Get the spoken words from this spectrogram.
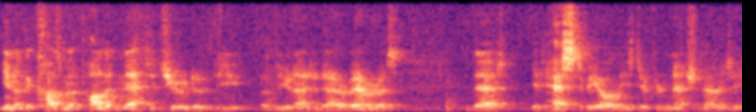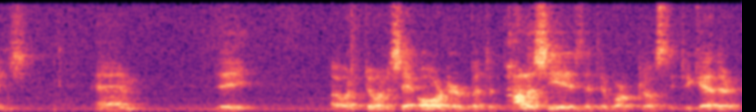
you know, the cosmopolitan attitude of the, of the United Arab Emirates that it has to be all these different nationalities. Um, the, I don't want to say order, but the policy is that they work closely together.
